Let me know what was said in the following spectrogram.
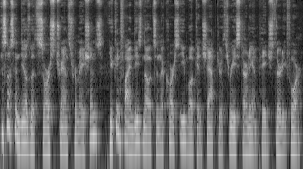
This lesson deals with source transformations. You can find these notes in the course ebook in Chapter 3 starting on page 34.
